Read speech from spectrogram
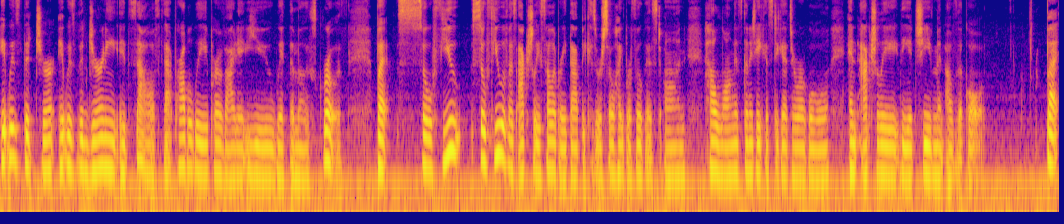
It was the jour- it was the journey itself that probably provided you with the most growth. But so few so few of us actually celebrate that because we're so hyper focused on how long it's going to take us to get to our goal and actually the achievement of the goal. But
